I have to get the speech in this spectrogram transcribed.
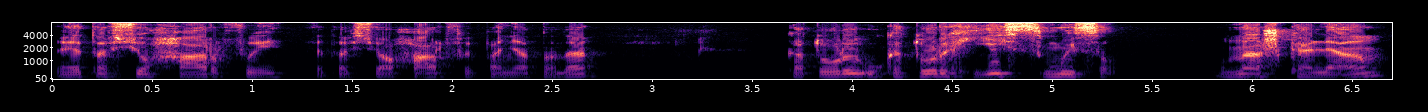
Это все харфы, это все харфы, понятно, да? Которые, у которых есть смысл наш калям,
